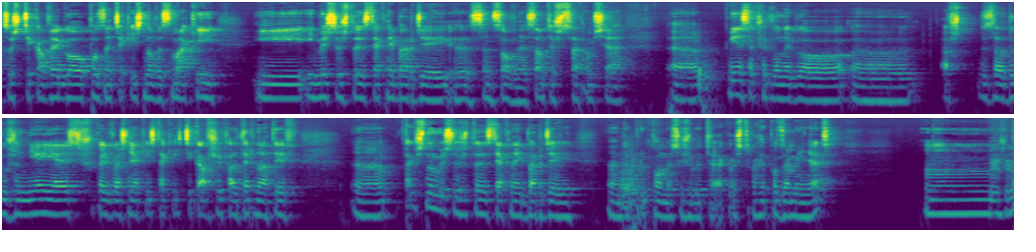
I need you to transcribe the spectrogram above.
coś ciekawego, poznać jakieś nowe smaki i, i myślę, że to jest jak najbardziej e, sensowne. Sam też staram się e, mięsa czerwonego e, aż za dużo nie jeść, szukać właśnie jakichś takich ciekawszych alternatyw. Także no myślę, że to jest jak najbardziej dobry pomysł, żeby to jakoś trochę pozamieniać. Mm, mhm.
